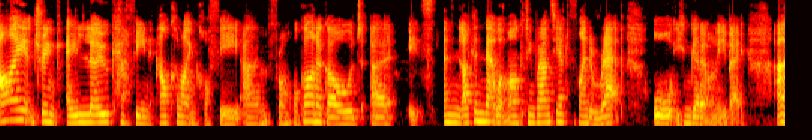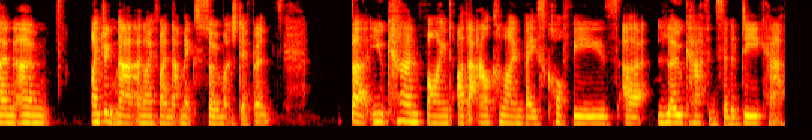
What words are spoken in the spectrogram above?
I drink a low caffeine alkaline coffee um, from Organo Gold. Uh, it's and like a network marketing brand, so you have to find a rep, or you can get it on eBay. And um, I drink that, and I find that makes so much difference. But you can find other alkaline based coffees, uh, low calf instead of decaf.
